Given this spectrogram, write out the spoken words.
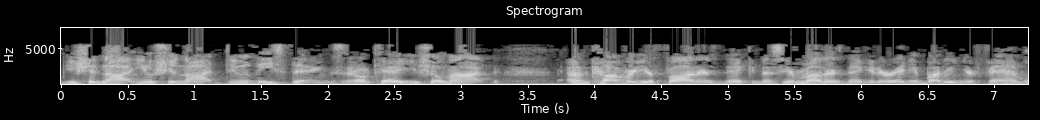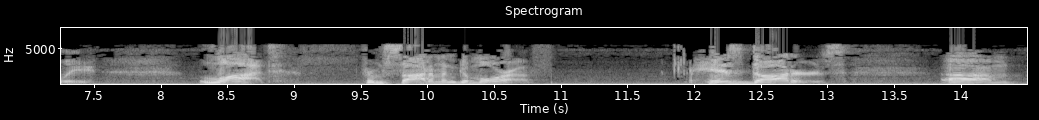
You should not you should not do these things, okay? You shall not uncover your father's nakedness, your mother's naked, or anybody in your family. Lot from Sodom and Gomorrah, his daughters um,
